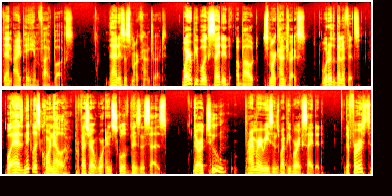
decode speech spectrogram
then I pay him five bucks. That is a smart contract. Why are people excited about smart contracts? What are the benefits? Well, as Nicholas Cornell, professor at Wharton School of Business, says, there are two primary reasons why people are excited. The first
